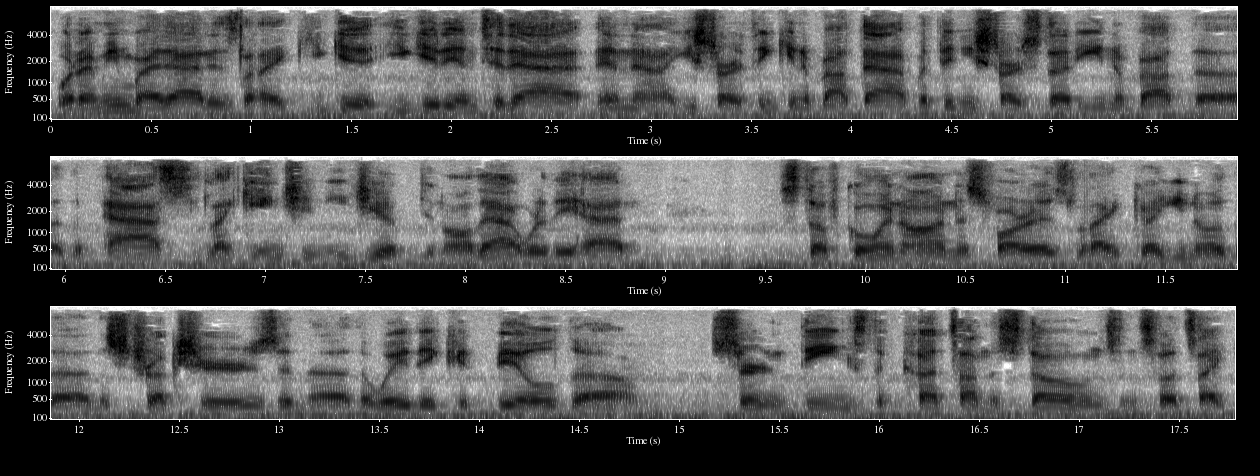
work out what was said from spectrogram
what I mean by that is like you get you get into that and uh, you start thinking about that, but then you start studying about the the past, like ancient Egypt and all that, where they had stuff going on as far as like uh, you know the the structures and the the way they could build um, certain things, the cuts on the stones, and so it's like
